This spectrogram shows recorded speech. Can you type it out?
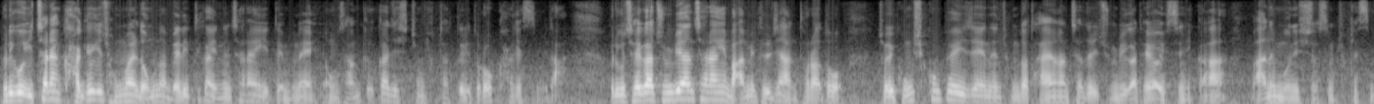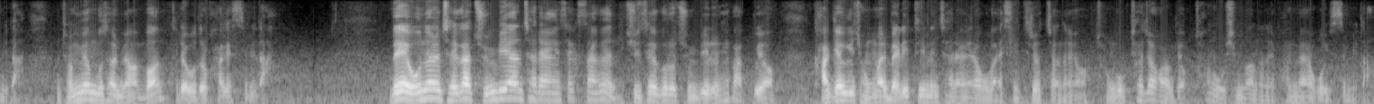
그리고 이 차량 가격이 정말 너무나 메리트가 있는 차량이기 때문에 영상 끝까지 시청 부탁드리도록 하겠습니다. 그리고 제가 준비한 차량이 마음에 들지 않더라도 저희 공식 홈페이지에는 좀 더 다양한 차들이 준비가 되어 있으니까 많은 문의 주셨으면 좋겠습니다. 정면부 설명 한번 드려보도록 하겠습니다. 네, 오늘 제가 준비한 차량의 색상은 G색으로 준비를 해봤고요. 가격이 정말 메리트 있는 차량이라고 말씀드렸잖아요. 전국 최저 가격 1,050만 원에 판매하고 있습니다.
